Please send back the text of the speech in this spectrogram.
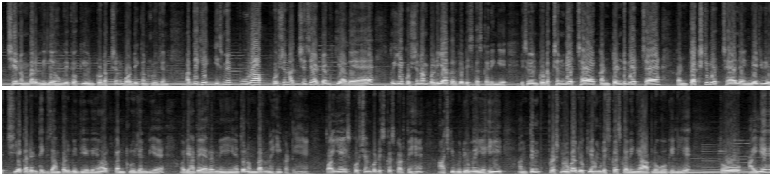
अच्छे नंबर मिले होंगे क्योंकि इंट्रोडक्शन बॉडी कंक्लूजन अब देखिए, इसमें पूरा क्वेश्चन अच्छे से अटैम्प्ट किया गया है तो ये क्वेश्चन हम बढ़िया करके डिस्कस करेंगे। इसमें इंट्रोडक्शन भी अच्छा है कंटेंट भी अच्छा है कंटेक्स्ट भी अच्छा है लैंग्वेज भी अच्छी है करंट एग्ज़ाम्पल भी दिए गए हैं और कंक्लूजन भी है और यहाँ पर एरर नहीं है तो नंबर नहीं कटे हैं। तो आइए इस क्वेश्चन को डिस्कस करते हैं। आज की वीडियो में यही अंतिम प्रश्न होगा जो कि हम डिस्कस करेंगे आप लोगों के लिए। तो आइए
